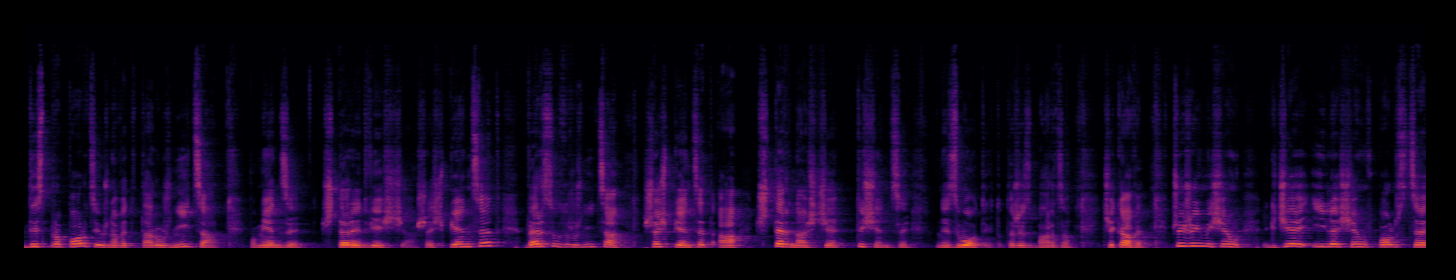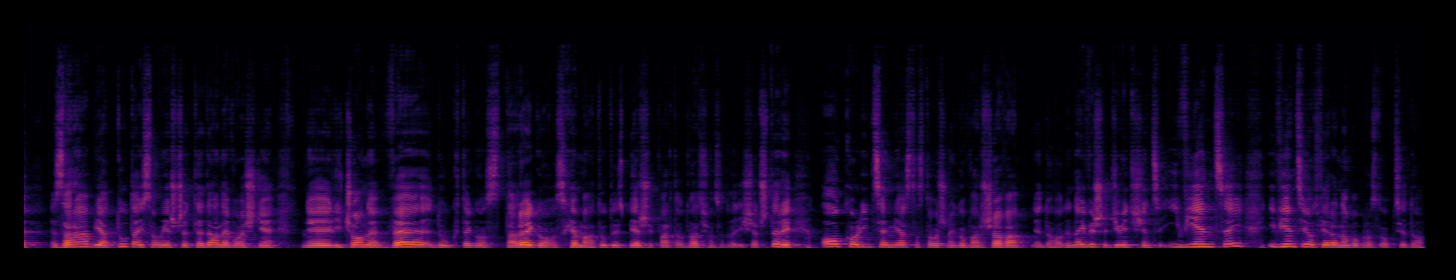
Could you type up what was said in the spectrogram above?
dysproporcję, już nawet ta różnica pomiędzy 4200 a 6500 versus różnica 6500 a 14 tysięcy złotych. To też jest bardzo ciekawe. Przyjrzyjmy się, gdzie ile się w Polsce zarabia. Tutaj są jeszcze te dane właśnie e, liczone według tego starego schematu. To jest pierwszy kwartał 2024. Okolice miasta stołecznego Warszawa, dochody najwyższe 9000 i więcej. I więcej otwiera nam po prostu opcję do,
